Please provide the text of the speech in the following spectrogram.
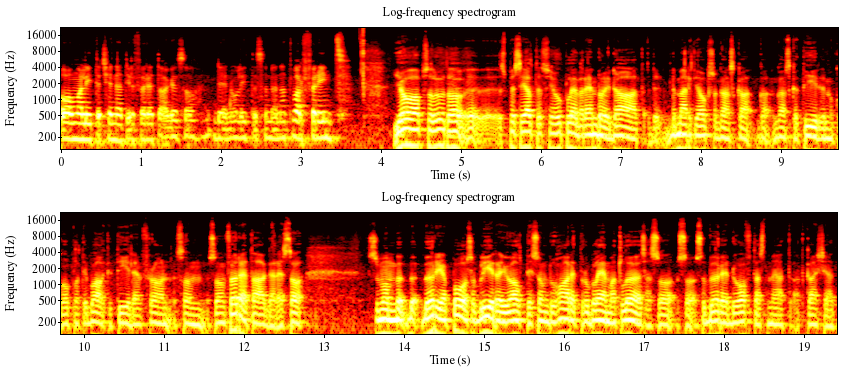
och om man lite känner till företaget så det är nog lite sådär att varför inte? Ja absolut och eh, speciellt eftersom jag upplever ändå idag att det, det märkte jag också ganska, ganska tidigt man kopplar tillbaka till tiden från, som, som företagare så som man börjar på så blir det ju alltid som du har ett problem att lösa så, så, så börjar du oftast med att, att kanske att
